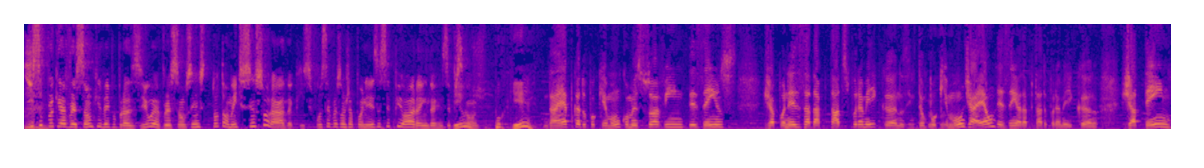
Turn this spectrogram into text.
Isso porque a versão que veio pro Brasil é a versão cens- totalmente censurada, que se fosse a versão japonesa, ia ser pior ainda a recepção. Deus, por quê? Na época do Pokémon começou a vir desenhos japoneses adaptados por americanos. Então Pokémon já é um desenho adaptado por americano. Já tem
